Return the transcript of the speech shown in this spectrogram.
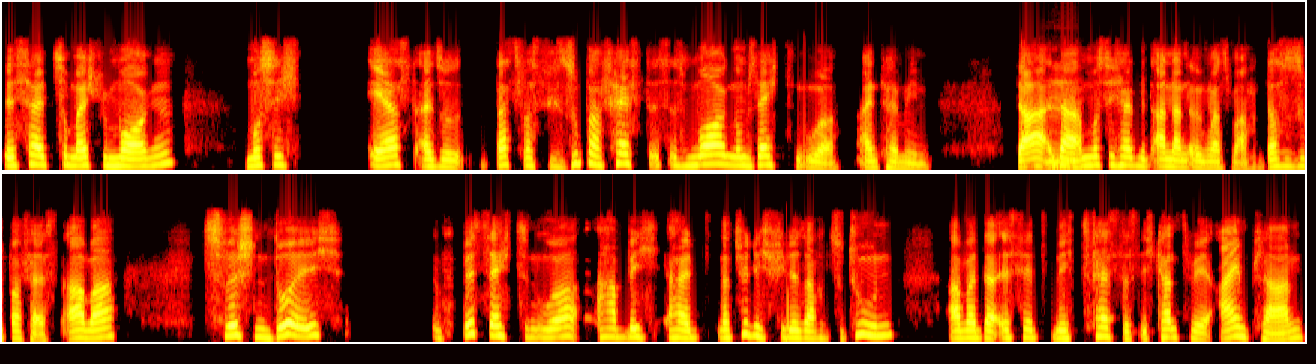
ist halt zum Beispiel morgen muss ich erst also das, was super fest ist, ist morgen um 16:00 ein Termin. Da da Mhm. muss ich halt mit anderen irgendwas machen. Das ist super fest. Aber zwischendurch bis 16:00 habe ich halt natürlich viele Sachen zu tun, aber da ist jetzt nichts Festes. Ich kann's mir einplanen,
